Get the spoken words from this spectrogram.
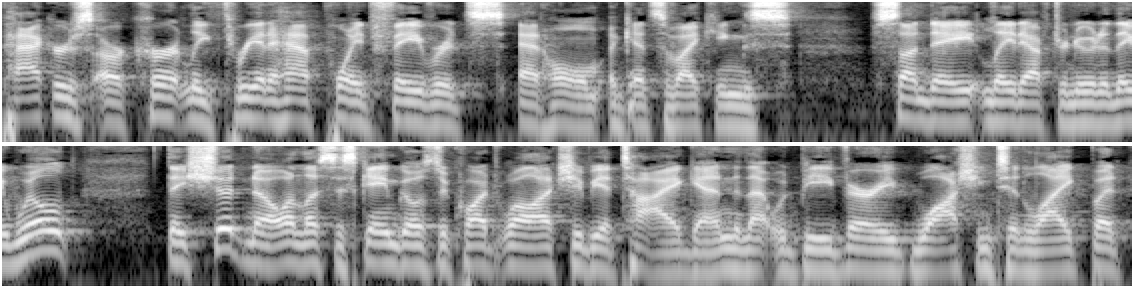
Packers are currently three and a half point favorites at home against the Vikings Sunday late afternoon, and they will they should know, unless this game goes to quad, well, actually be a tie again, and that would be very Washington like. But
